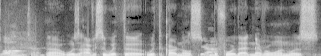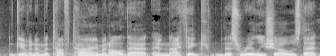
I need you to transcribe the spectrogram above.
long time uh, was obviously with the with the Cardinals. Yeah. Before that, and everyone was giving him a tough time and all of that. And I think this really shows that.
